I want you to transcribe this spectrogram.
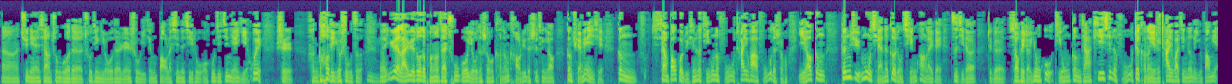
呃，去年像中国的出境游的人数已经报了新的记录，我估计今年也会是。很高的一个数字，嗯，越来越多的朋友在出国游的时候，可能考虑的事情要更全面一些，更像包括旅行社提供的服务、差异化服务的时候，也要更根据目前的各种情况来给自己的这个消费者用户提供更加贴心的服务，这可能也是差异化竞争的一个方面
